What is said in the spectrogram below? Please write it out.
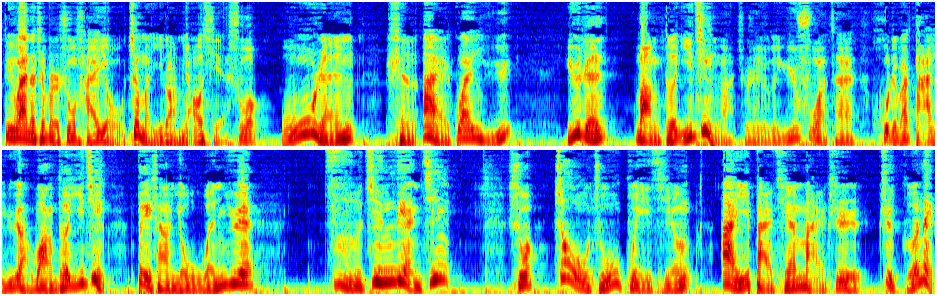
另外呢，这本书还有这么一段描写：说吴人审爱观鱼，渔人网得一镜啊，就是有个渔夫啊，在湖里边打鱼啊，网得一镜，背上有文曰：“紫金炼金。”说咒诅鬼形。爱以百钱买之，至阁内，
